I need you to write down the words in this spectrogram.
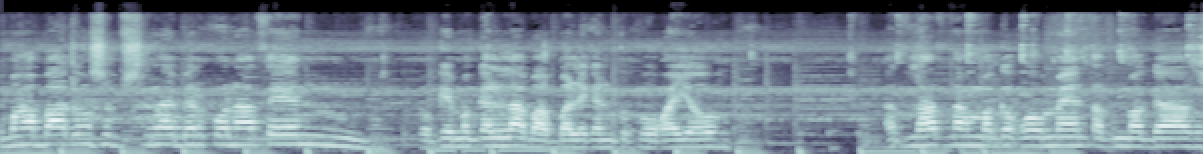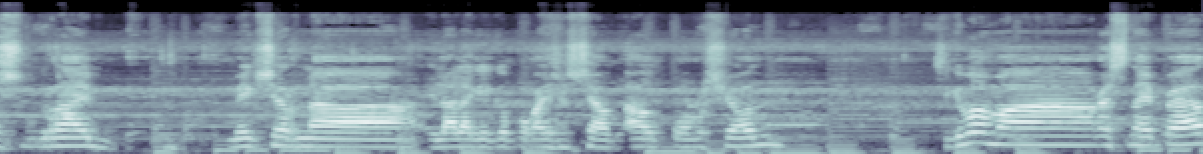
Yung mga bagong subscriber po natin, huwag kayong mag-alala, babalikan ko po kayo. At lahat ng mag-comment at mag-subscribe, make sure na ilalagay ko po kayo sa shoutout portion. Sige po mga ka-sniper,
